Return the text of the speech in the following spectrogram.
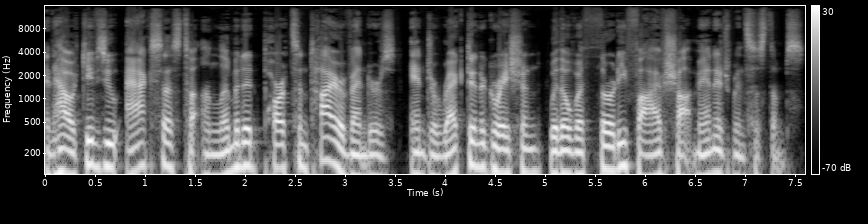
and how it gives you access to unlimited parts and tire vendors and direct integration with over 35 shop management systems.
